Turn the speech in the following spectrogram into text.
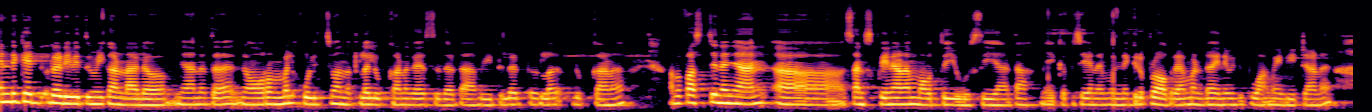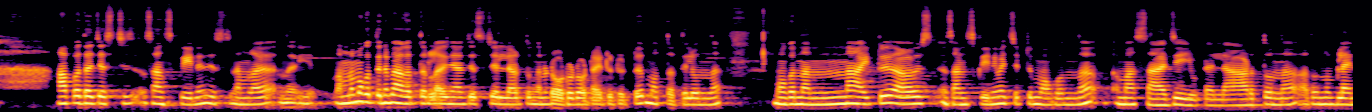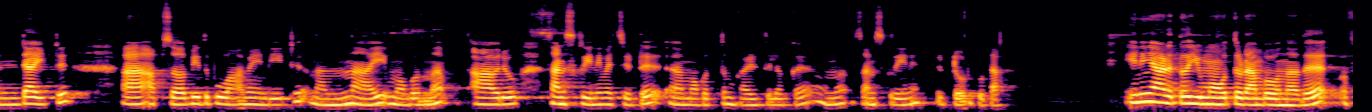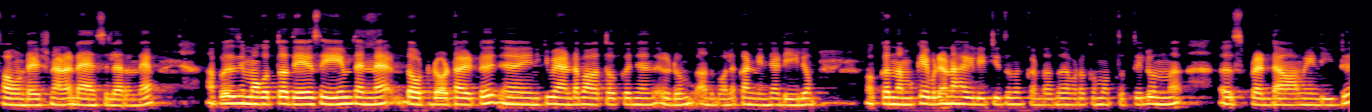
എന്റെ get ready with me കണ്ടാലോ? ഞാനത് നോർമൽ കുളിച്ച് വന്നിട്ടുള്ള ലുക്കാണ് ഗൈസ് ഇത് കേട്ടോ വീട്ടിലിട്ടുള്ള ലുക്കാണ് അപ്പോൾ ഫസ്റ്റ് തന്നെ ഞാൻ സൺസ്ക്രീനാണ് മുഖത്ത് യൂസ് ചെയ്യുക കേട്ടോ മേക്കപ്പ് ചെയ്യുന്നതിന് മുന്നേക്ക് ഒരു പ്രോഗ്രാം ഉണ്ട് അതിന് വേണ്ടി പോകാൻ വേണ്ടിയിട്ടാണ്. അപ്പോൾ അതാ ജസ്റ്റ് സൺസ്ക്രീൻ ജസ്റ്റ് നമ്മൾ നമ്മളെ മുഖത്തിന്റെ ഭാഗത്തുള്ള ഞാൻ ജസ്റ്റ് എല്ലായിടത്തും ഇങ്ങനെ ഡോട്ട് ഡോട്ടായിട്ട് ഇട്ടിട്ട് മൊത്തത്തിലൊന്ന് മുഖം നന്നായിട്ട് ആ സൺസ്ക്രീൻ വെച്ചിട്ട് മുഖം ഒന്ന് മസാജ് ചെയ്യൂട്ടോ എല്ലായിടത്തും ഒന്ന് അതൊന്ന് ബ്ലെൻഡായിട്ട് അബ്സോർബ് ചെയ്ത് പോകാൻ വേണ്ടിയിട്ട് നന്നായി മുഖം ഒന്ന് ആ ഒരു സൺസ്ക്രീൻ വെച്ചിട്ട് മുഖത്തും കഴുത്തിലൊക്കെ ഒന്ന് സൺസ്ക്രീൻ ഇട്ട് കൊടുക്കും കേട്ടോ ഇനി ഞാൻ അടുത്തത് ഈ മുഖത്തിടാൻ പോകുന്നത് ഫൗണ്ടേഷനാണ് ഡാസിലറിന്റെ അപ്പോൾ യുമുഖത്ത് മുഖത്ത് അതേ സെയിം തന്നെ ഡോട്ട് ഡോട്ടായിട്ട് എനിക്ക് വേണ്ട ഭാഗത്തൊക്കെ ഞാൻ ഇടും. അതുപോലെ കണ്ണിന്റെ അടിയിലും ഒക്കെ നമുക്ക് എവിടെയാണ് ഹൈലൈറ്റ് ചെയ്ത് നിൽക്കേണ്ടത്? അവിടെയൊക്കെ മൊത്തത്തിലൊന്ന് സ്പ്രെഡ് ആവാൻ വേണ്ടിയിട്ട്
